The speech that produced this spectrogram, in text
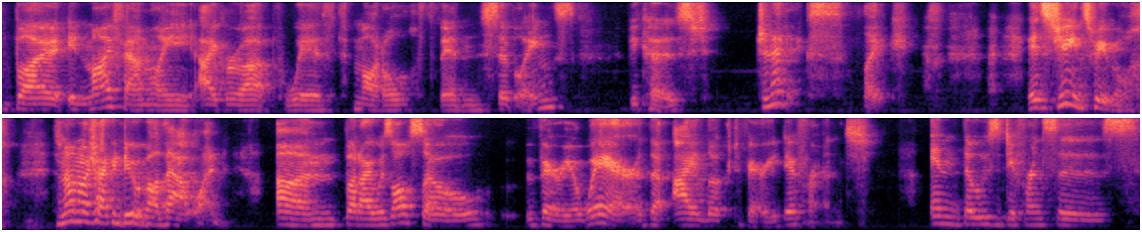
But in my family, I grew up with model thin siblings because genetics, like, it's genes, people. There's not much I can do about that one. Um, but I was also very aware that I looked very different. And those differences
